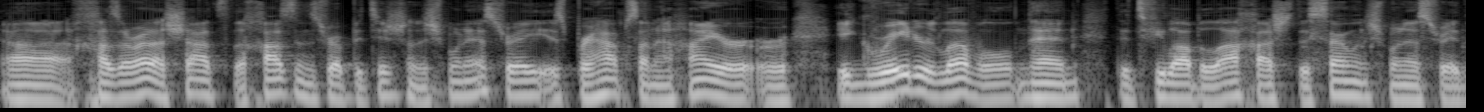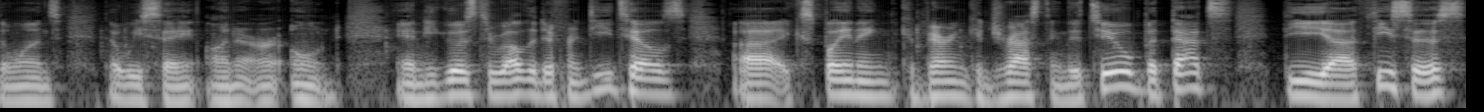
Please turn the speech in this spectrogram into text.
uh, Chazarat Hashatz, the Chazin's repetition of the Shemoneh Esrei, is perhaps on a higher or a greater level than the Tfilah Belachash, the silent Shemoneh Esrei, the ones that we say on our own. And he goes through all the different details details, uh, explaining, comparing, contrasting the two. But that's the uh, thesis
